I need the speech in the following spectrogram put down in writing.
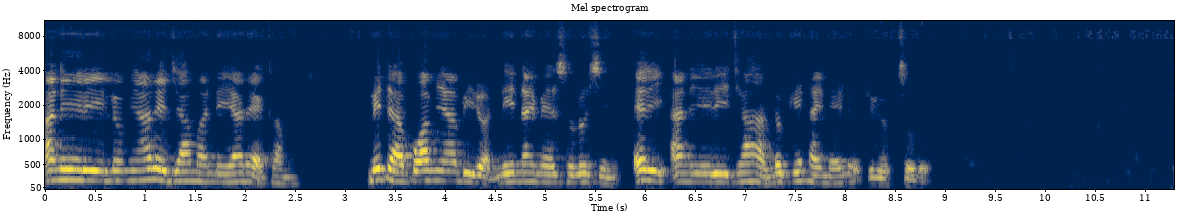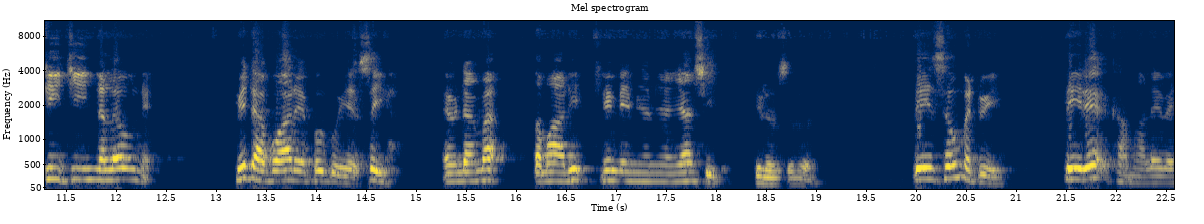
အန္တရာယ်လွန်များတဲ့ကြားမှာနေရတဲ့အခါမှာ မေတ္တာပွားများပြီးတော့နေနိုင်မယ်ဆိုလို့ရှိရင်အဲ့ဒီအန္တရာယ်တွေချာလွတ်ကင်းနိုင်တယ်လို့ဒီလိုဆိုလို့တီကြီးနှလုံးနဲ့မေတ္တာပွားတဲ့ပုဂ္ဂိုလ်ရဲ့စိတ်ဟာအမှန်တမ်းတမာတိလင်းလင်းမြန်မြန်ရရှိဒီလိုဆိုလို့သေဆုံးမတွေ့သေတဲ့အခါမှာလည်းပဲ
